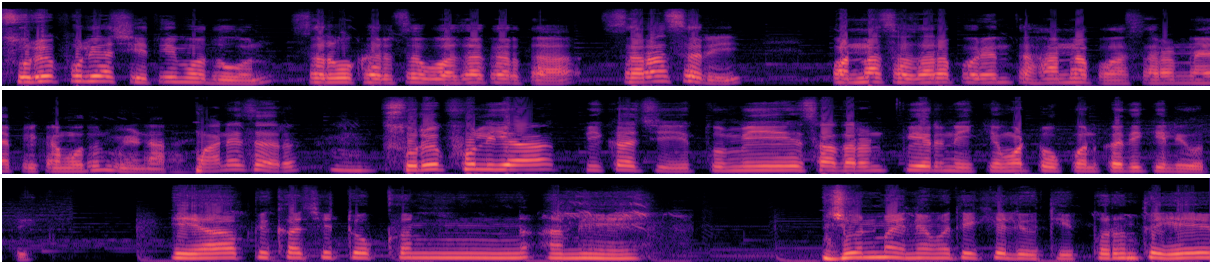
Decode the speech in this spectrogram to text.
सूर्यफूल या शेतीमधून सर्व खर्च वजा करता सरासरी पन्नास हजारापर्यंत हा नफा सरांना या पिकामधून मिळणार आहे. माने सर हम्म. सूर्यफूल या पिकाची तुम्ही साधारण पेरणी किंवा टोकन कधी केली होती? या पिकाची टोकन आम्ही जून महिन्यामध्ये केली होती परंतु हे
